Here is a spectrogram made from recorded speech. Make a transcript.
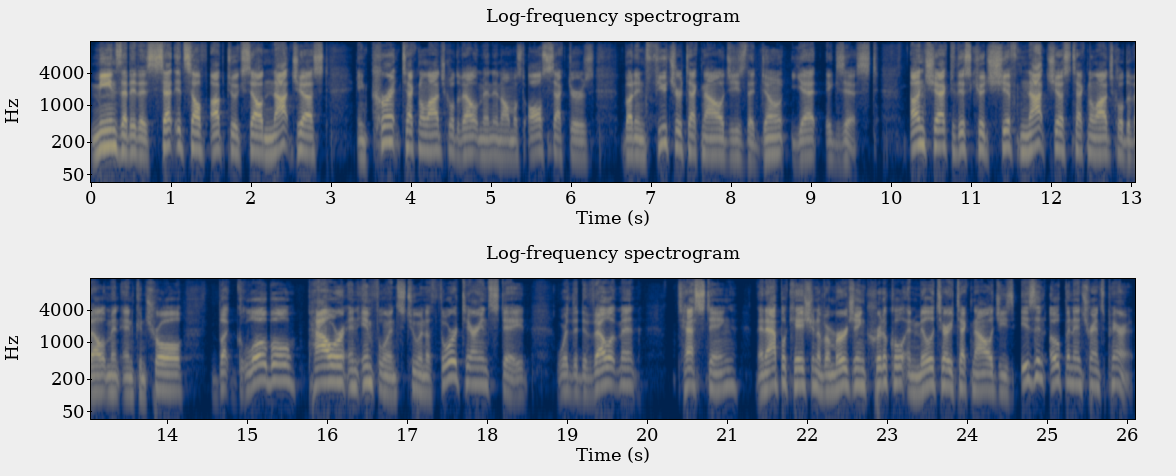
means that it has set itself up to excel not just in current technological development in almost all sectors, but in future technologies that don't yet exist. Unchecked, this could shift not just technological development and control but global power and influence to an authoritarian state where the development, testing, and application of emerging critical and military technologies isn't open and transparent,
